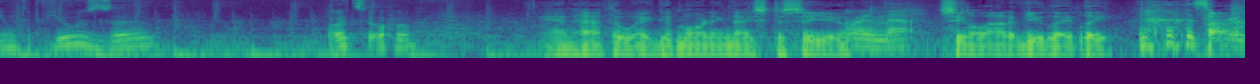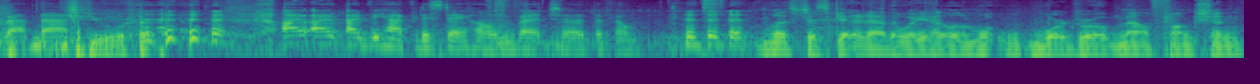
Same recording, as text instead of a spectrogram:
інтерв'ю з оцього. Anne Hathaway, good morning. Nice to see you. Morning, Matt. Seen a lot of you lately. Sorry about that. You were. I, I, I'd be happy to stay home, but uh, the film. Let's just get it out of the way. You had a little wardrobe malfunction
